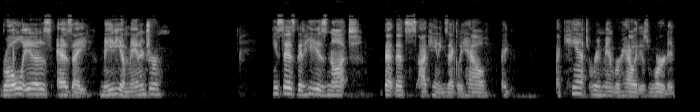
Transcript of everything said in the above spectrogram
role is as a media manager, he says that he is not that that's I can't exactly how I can't remember how it is worded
